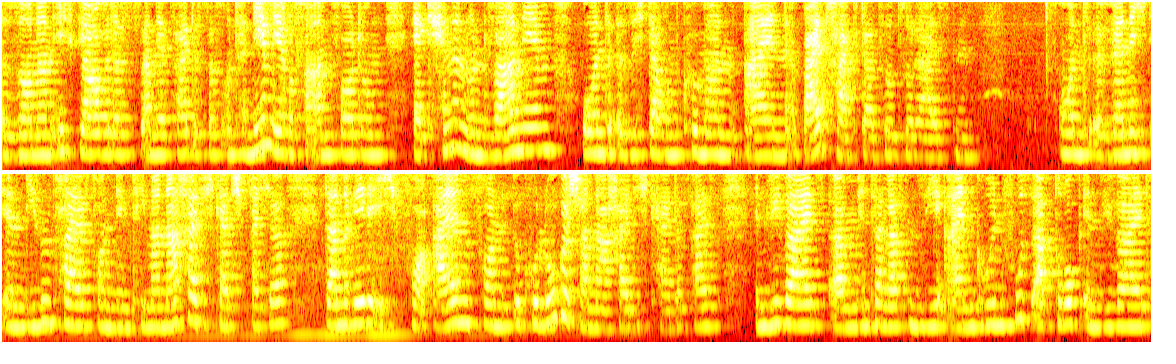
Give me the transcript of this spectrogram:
sondern ich glaube, dass es an der Zeit ist, dass Unternehmen ihre Verantwortung erkennen und wahrnehmen und sich darum kümmern, einen Beitrag dazu zu leisten. Und wenn ich in diesem Fall von dem Thema Nachhaltigkeit spreche, dann rede ich vor allem von ökologischer Nachhaltigkeit. Das heißt, inwieweit ähm, hinterlassen Sie einen grünen Fußabdruck, inwieweit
